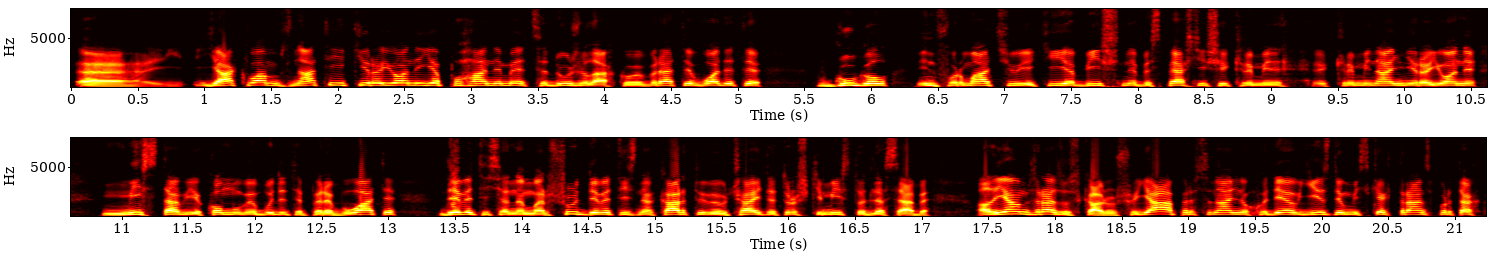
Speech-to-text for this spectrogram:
Е, як вам знати, які райони є поганими, це дуже легко. Ви берете, вводите в Google інформацію, які є більш небезпечніші кримі... кримінальні райони міста, в якому ви будете перебувати. Дивитеся на маршрут, дивитесь на карту і вивчаєте трошки місто для себе. Але я вам зразу скажу, що я персонально ходив, їздив в міських транспортах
